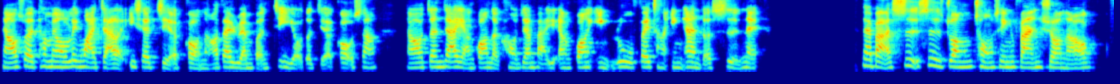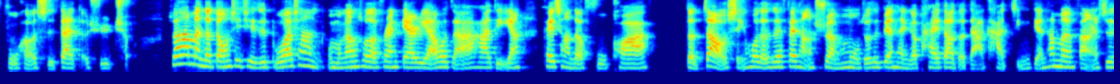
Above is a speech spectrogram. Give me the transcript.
然后，所以他们又另外加了一些结构，然后在原本既有的结构上，然后增加阳光的空间，把阳光引入非常阴暗的室内，再把室室装重新翻修，然后符合时代的需求。所以他们的东西其实不会像我们刚刚说的 Frank Gehry 啊或者阿哈迪一样非常的浮夸的造型，或者是非常炫目，就是变成一个拍照的打卡景点。他们反而是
